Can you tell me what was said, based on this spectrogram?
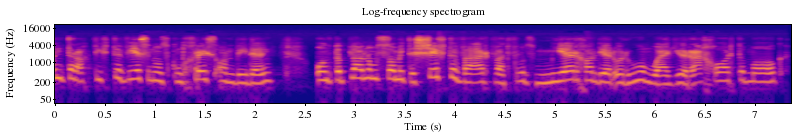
interaktief te wees in ons kongressaanbieding. Ons beplan om saam met 'n chef te werk wat vir ons meer gaan leer oor hoe om wagyu reggaar te maak.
